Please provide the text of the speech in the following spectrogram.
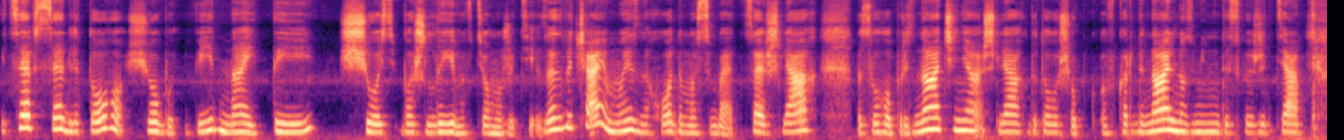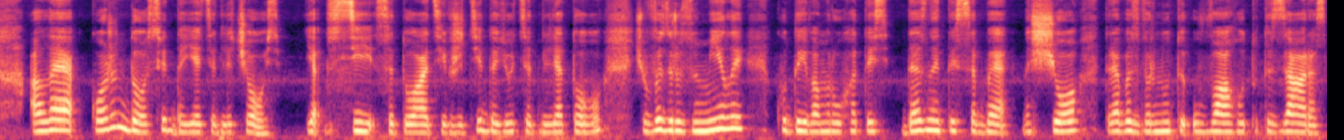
І це все для того, щоб віднайти щось важливе в цьому житті. Зазвичай ми знаходимо себе. Це шлях до свого призначення, шлях до того, щоб кардинально змінити своє життя. Але кожен досвід дається для чогось. Всі ситуації в житті даються для того, щоб ви зрозуміли, куди вам рухатись, де знайти себе, на що треба звернути увагу тут і зараз.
